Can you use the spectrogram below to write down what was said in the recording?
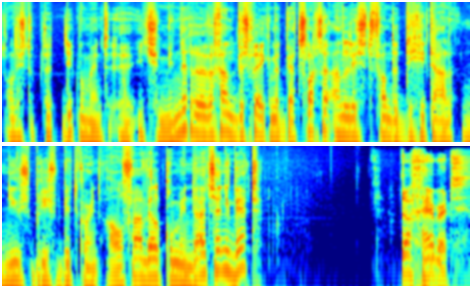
Al is het op de- dit moment eh, ietsje minder. Eh, we gaan het bespreken met Bert Slachter, analist van de digitale nieuwsbrief Bitcoin Alpha. Welkom in de uitzending, Bert. Dag Herbert.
